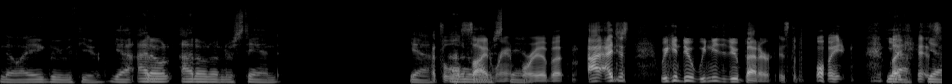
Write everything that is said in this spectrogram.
No, I agree with you. Yeah, I don't. I don't understand. Yeah, That's a little side rant for you, but I, I just we can do we need to do better is the point. Yeah, like yeah,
